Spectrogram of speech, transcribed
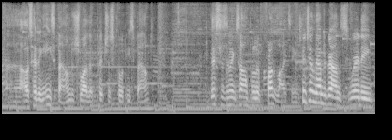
Uh, I was heading eastbound, which is why the picture's called Eastbound. This is an example of front lighting. Shooting on the Underground's really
